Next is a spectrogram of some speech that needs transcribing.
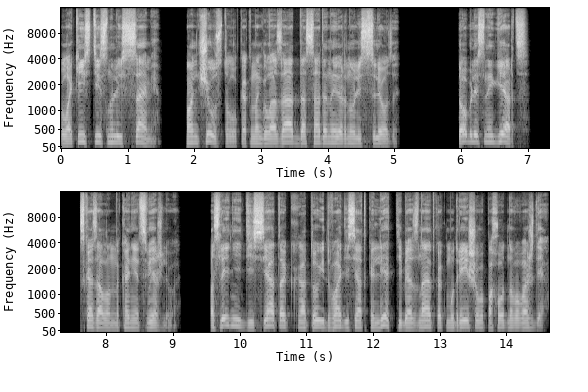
Кулаки стиснулись сами. Он чувствовал, как на глаза от досады навернулись слезы. «Доблестный герц!» сказал он наконец вежливо. «Последний десяток, а то и два десятка лет тебя знают как мудрейшего походного вождя.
